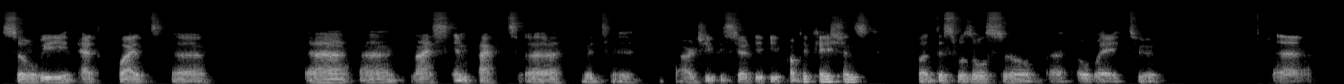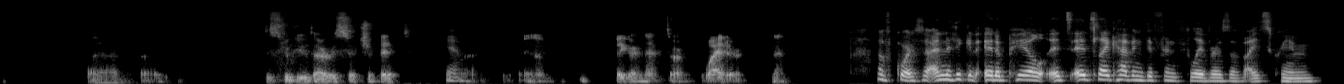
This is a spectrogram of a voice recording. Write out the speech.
So we had quite uh, uh, nice impact with our GPCRDB publications, but this was also a way to uh, uh, distribute our research a bit yeah. in a bigger net or wider net. Of course, and I think it, it appeal. It's it's like having different flavors of ice cream.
